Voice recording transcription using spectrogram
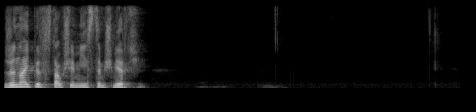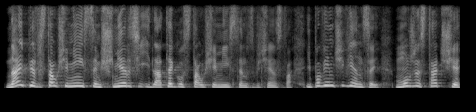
że najpierw stał się miejscem śmierci. Najpierw stał się miejscem śmierci i dlatego stał się miejscem zwycięstwa. I powiem Ci więcej, może stać się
